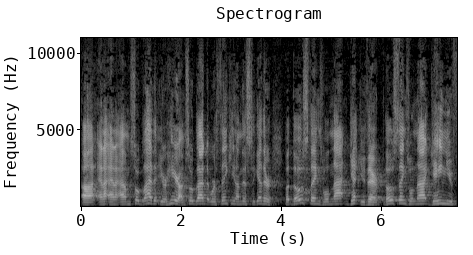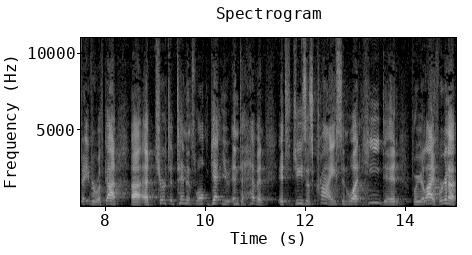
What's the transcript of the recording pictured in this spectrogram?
Uh, and, I, and I'm so glad that you're here. I'm so glad that we're thinking on this together. But those things will not get you there. Those things will not gain you favor with God. Uh, a church attendance won't get you into heaven. It's Jesus Christ and what He did for your life. We're going to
